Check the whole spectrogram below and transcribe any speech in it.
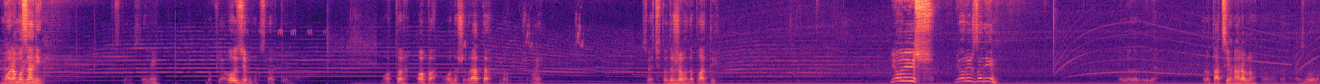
Moramo za njim. Stani, stani. Dok ja uđem, dok startujem. Motor. Opa, odoše vrata. Dobro. Sve će to država da plati. Juriš! Juriš za njim! Dobro, ide. Rotacija, naravno. To nema razgovora.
